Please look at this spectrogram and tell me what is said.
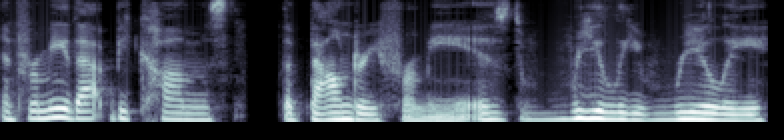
And for me, that becomes the boundary for me is really, really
